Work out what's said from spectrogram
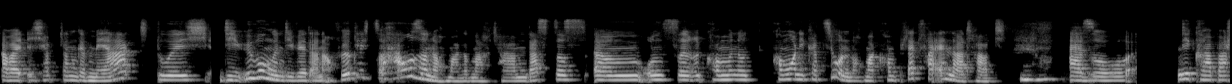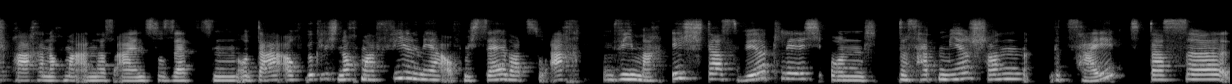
Aber ich habe dann gemerkt, durch die Übungen, die wir dann auch wirklich zu Hause nochmal gemacht haben, dass das ähm, unsere Kommunikation nochmal komplett verändert hat. Mhm. Also die Körpersprache nochmal anders einzusetzen und da auch wirklich nochmal viel mehr auf mich selber zu achten. Wie mache ich das wirklich? Und das hat mir schon gezeigt, dass äh,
